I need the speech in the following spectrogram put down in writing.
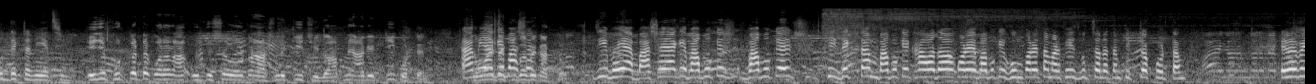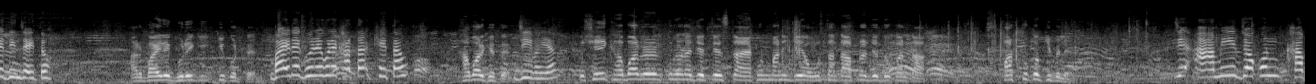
উদ্যোগটা নিয়েছি। এই যে ফুড কার্টটা করার উদ্দেশ্য ওটা আসলে কি ছিল? আপনি আগে কি করতেন? আমি আগে বাসায় জি ভাইয়া বাসায় আগে বাবুকে বাবুকে ঠিক দেখতাম বাবুকে খাওয়া দাওয়া করে বাবুকে ঘুম পাড়াতাম আর ফেসবুক চালাতাম টিকটক করতাম। এভাবেই দিন যাইতো। আর বাইরে ঘুরে কি কি করতেন? বাইরে ঘুরে ঘুরে খাতা খেতাম। খাবার খেতেন? জি ভাইয়া। তো সেই খাবারের তুলনায় যে টেস্টটা এখন মানে যে অবস্থানটা আপনার যে দোকানটা পার্থক্য কি পেলেন? যে আমি যখন খাব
